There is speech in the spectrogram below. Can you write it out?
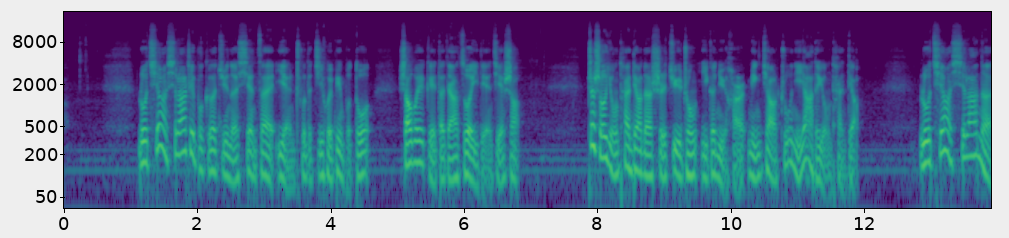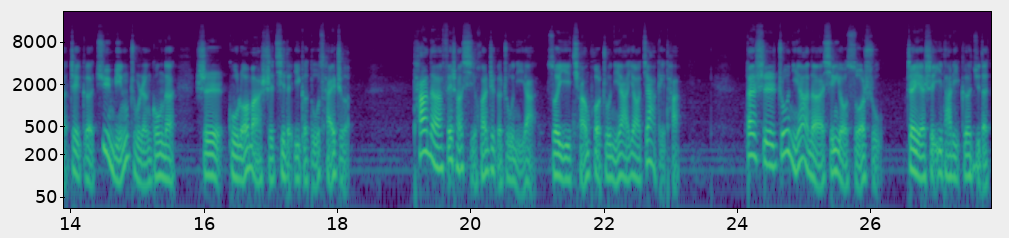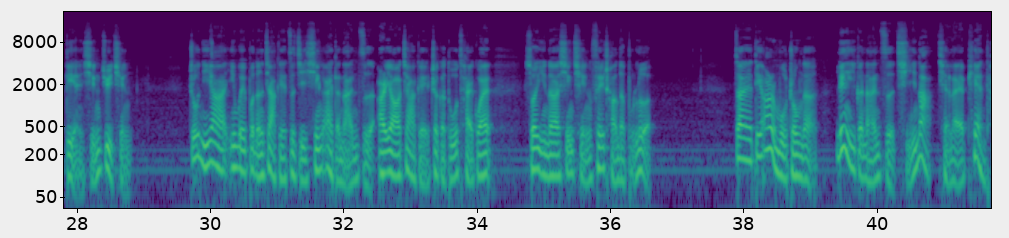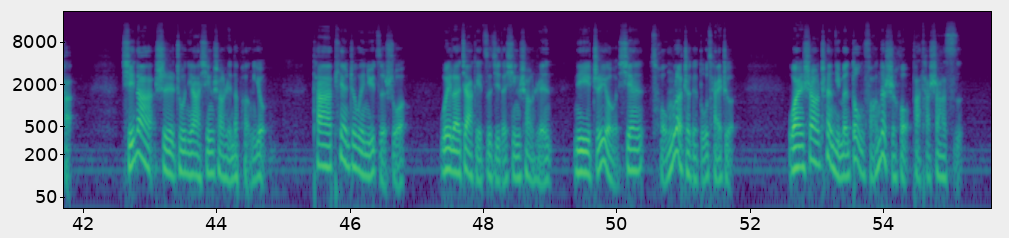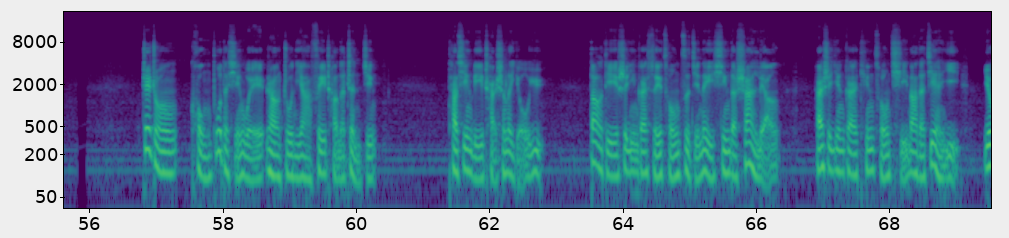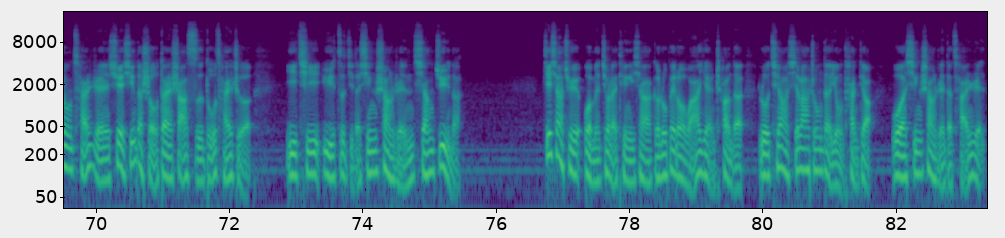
鲁奇奥希拉》这部歌剧呢，现在演出的机会并不多，稍微给大家做一点介绍。这首咏叹调呢，是剧中一个女孩名叫朱尼亚的咏叹调。鲁奇奥希拉呢？这个剧名主人公呢是古罗马时期的一个独裁者，他呢非常喜欢这个朱尼亚，所以强迫朱尼亚要嫁给他。但是朱尼亚呢心有所属，这也是意大利歌剧的典型剧情。朱尼亚因为不能嫁给自己心爱的男子，而要嫁给这个独裁官，所以呢心情非常的不乐。在第二幕中呢，另一个男子齐娜前来骗他。齐娜是朱尼亚心上人的朋友，他骗这位女子说：“为了嫁给自己的心上人，你只有先从了这个独裁者，晚上趁你们洞房的时候把他杀死。”这种恐怖的行为让朱尼亚非常的震惊，他心里产生了犹豫：到底是应该随从自己内心的善良，还是应该听从齐娜的建议？用残忍血腥的手段杀死独裁者，以期与自己的心上人相聚呢？接下去，我们就来听一下格鲁贝洛娃演唱的《鲁奇奥希拉》中的咏叹调《我心上人的残忍》。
